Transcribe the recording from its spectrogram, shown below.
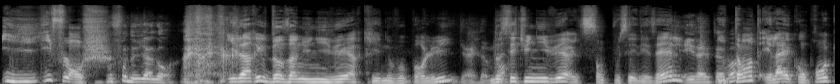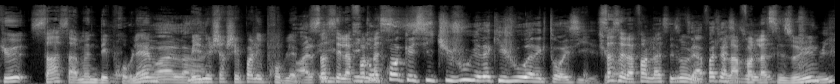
il, il flanche. Bouffon devient grand. Il arrive dans un univers qui est nouveau pour lui. Exactement. Dans cet univers, il se sent pousser des ailes. Il tente, et là, il comprend que ça, ça amène des problèmes, Voilà. mais il ne cherchait pas les problèmes. Voilà. Ça, Il- c'est la il fin de la comprend que si tu joues, il y en a qui jouent avec toi aussi. Ça, c'est la fin de la saison 1. C'est la fin de la à la saison fin de la saison 1, Oui.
